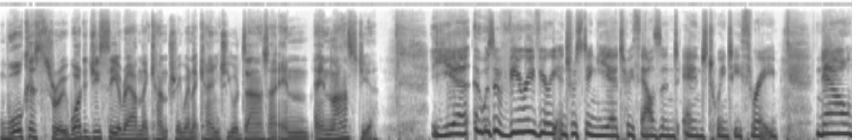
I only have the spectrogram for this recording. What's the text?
Walk us through what did you see around the country when it came to your data and, and last year? Yeah, it was a very, very interesting year, 2023. Now,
